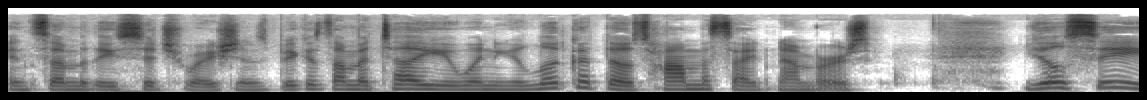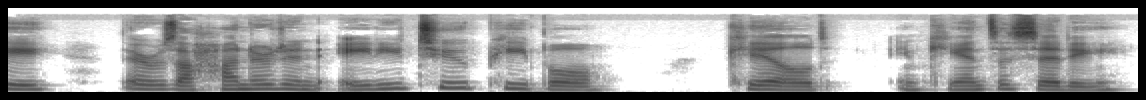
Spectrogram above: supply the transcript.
in some of these situations? Because I'm gonna tell you, when you look at those homicide numbers, you'll see there was 182 people killed in Kansas City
